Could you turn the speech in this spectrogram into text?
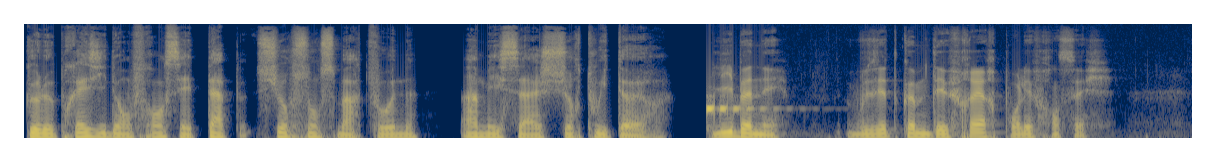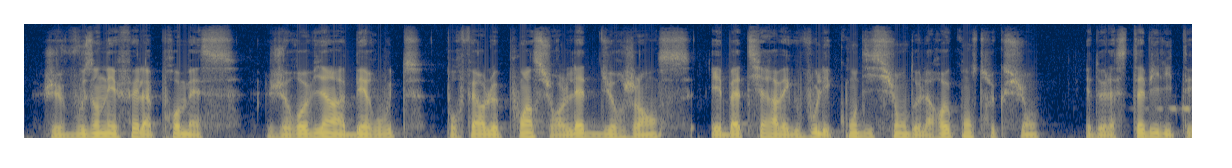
que le président français tape sur son smartphone un message sur Twitter. Libanais, vous êtes comme des frères pour les Français. Je vous en ai fait la promesse. Je reviens à Beyrouth pour faire le point sur l'aide d'urgence et bâtir avec vous les conditions de la reconstruction et de la stabilité.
